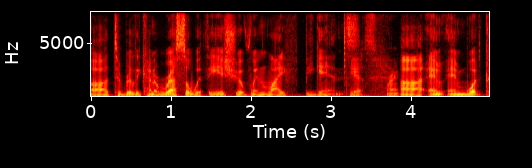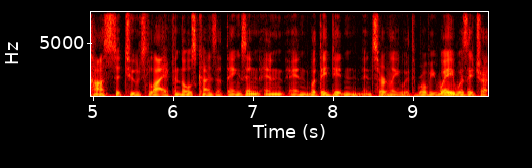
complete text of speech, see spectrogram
uh, to really kind of wrestle with the issue of when life begins Yes, right. uh, and and what constitutes life and those kinds of things and and, and what they did and, and certainly with Roe v. Wade was they try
